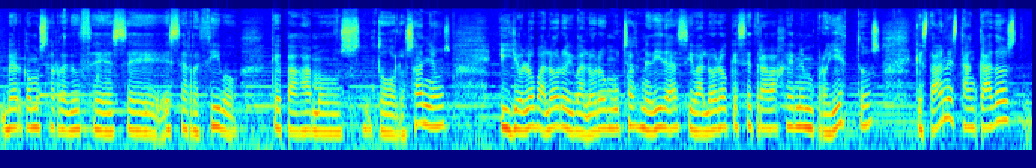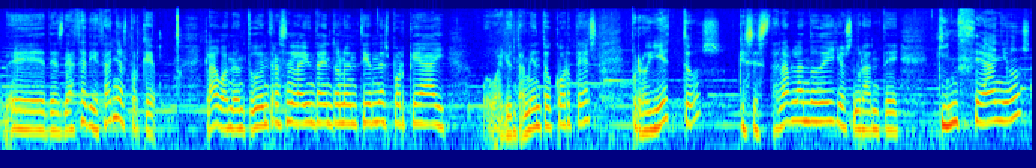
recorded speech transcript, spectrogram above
ver cómo se reduce ese, ese, recibo que pagamos todos los años. Y yo lo valoro y valoro muchas medidas y valoro que se trabajen en proyectos que estaban estancados eh, desde hace 10 años, porque, claro, cuando tú entras en el ayuntamiento no entiendes por qué hay, o ayuntamiento Cortes, proyectos que se están hablando de ellos durante 15 años,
